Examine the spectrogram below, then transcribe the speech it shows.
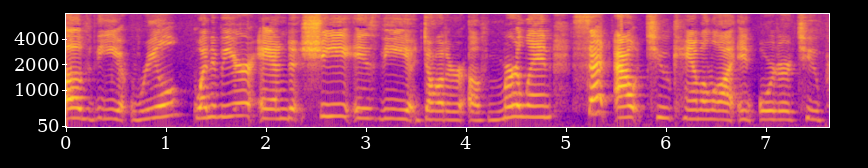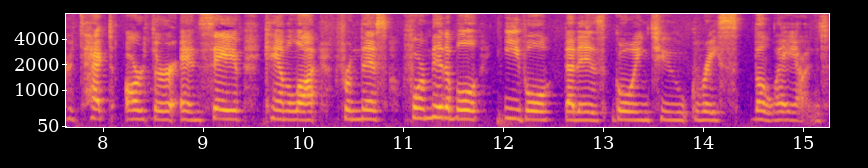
of the real Guinevere, and she is the daughter of Merlin, set out to Camelot in order to protect Arthur and save Camelot from this formidable evil that is going to grace the land.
